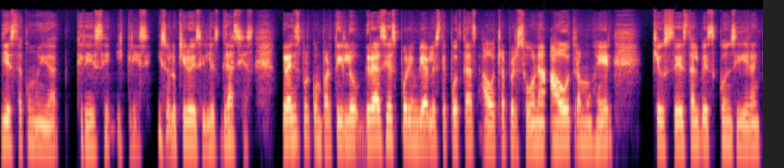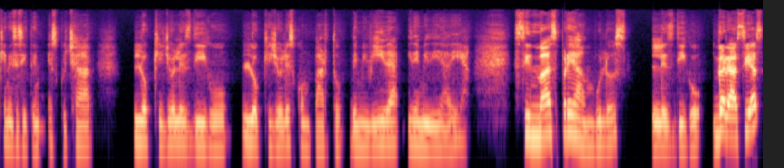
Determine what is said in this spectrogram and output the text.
y esta comunidad crece y crece. Y solo quiero decirles gracias. Gracias por compartirlo, gracias por enviarle este podcast a otra persona, a otra mujer que ustedes tal vez consideran que necesiten escuchar lo que yo les digo, lo que yo les comparto de mi vida y de mi día a día. Sin más preámbulos, les digo gracias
